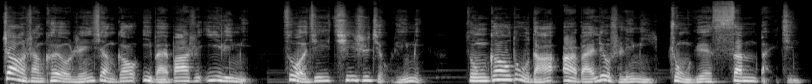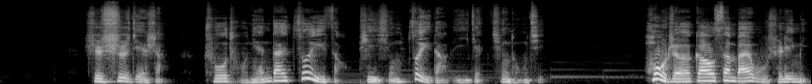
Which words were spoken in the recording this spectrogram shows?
杖上刻有人像高一百八十一厘米，坐基七十九厘米，总高度达二百六十厘米，重约三百斤，是世界上出土年代最早、体型最大的一件青铜器。后者高三百五十厘米，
